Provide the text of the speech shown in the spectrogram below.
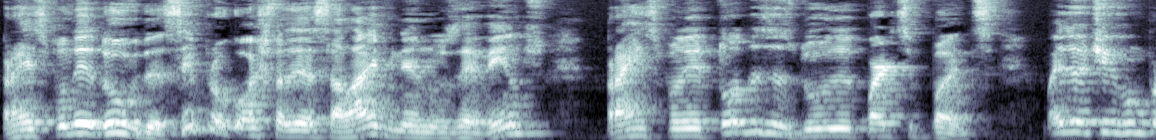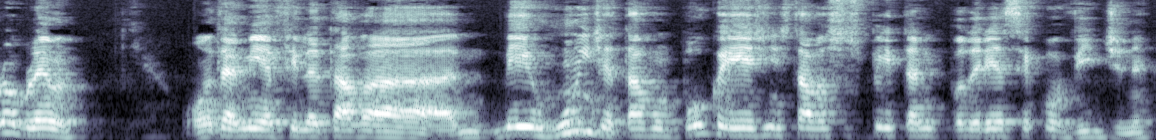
para responder dúvidas. Sempre eu gosto de fazer essa live, né, nos eventos, para responder todas as dúvidas dos participantes. Mas eu tive um problema. Ontem a minha filha estava meio ruim, já estava um pouco, aí a gente estava suspeitando que poderia ser Covid, né?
